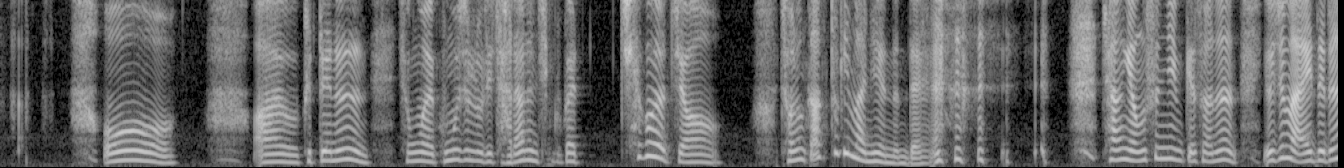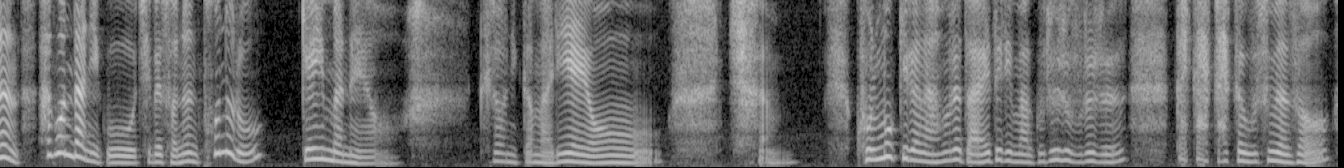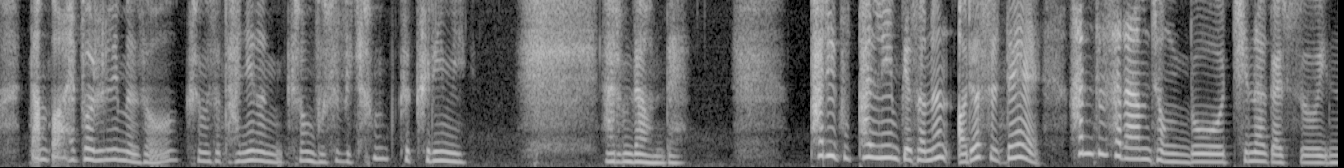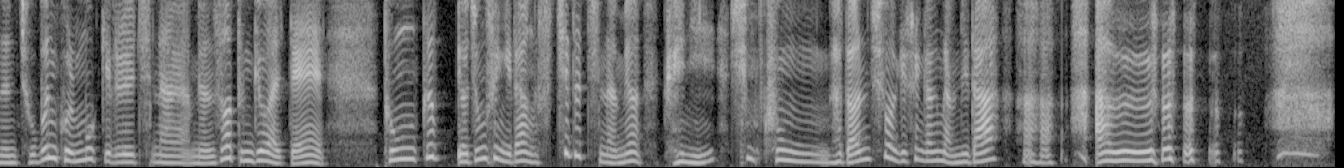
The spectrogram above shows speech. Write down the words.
오, 아유, 그때는 정말 고무줄 놀이 잘하는 친구가 최고였죠. 저는 깍두기 많이 했는데. 장영수님께서는 요즘 아이들은 학원 다니고 집에서는 폰으로 게임만 해요. 그러니까 말이에요. 참. 골목길에는 아무래도 아이들이 막 우르르 우르르 깔깔깔깔 웃으면서 땀 뻘뻘 흘리면서 그러면서 다니는 그런 모습이 참 그 그림이 아름다운데 8298님께서는 어렸을 때 한두 사람 정도 지나갈 수 있는 좁은 골목길을 지나면서 등교할 때 동급 여중생이랑 스치듯 지나면 괜히 심쿵하던 추억이 생각납니다. 아으.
